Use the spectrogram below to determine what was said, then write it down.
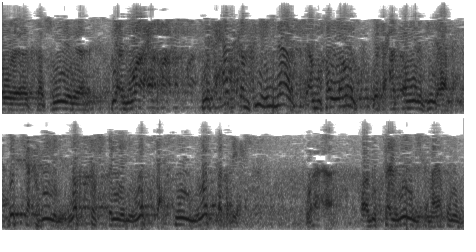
أو التصوير بأنواعه يتحكم فيه الناس المصورون يتحكمون فيها بالتقبيل والتفصيل والتحسين والتقبيح وبالتلوين كما يقولون.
